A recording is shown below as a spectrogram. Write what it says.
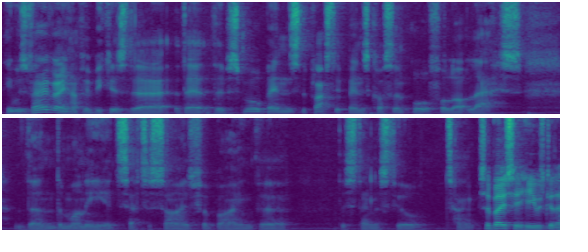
He was very, very happy because the, the, the small bins, the plastic bins, cost an awful lot less than the money he had set aside for buying the, the stainless steel tank. So basically, he was going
